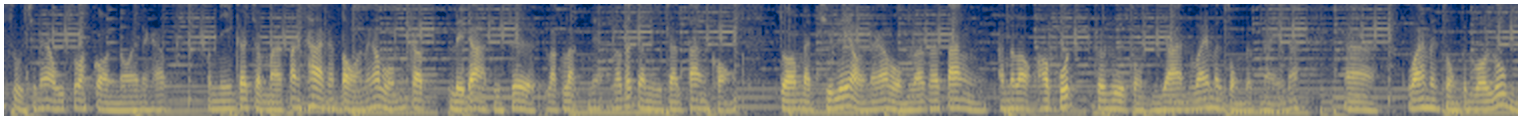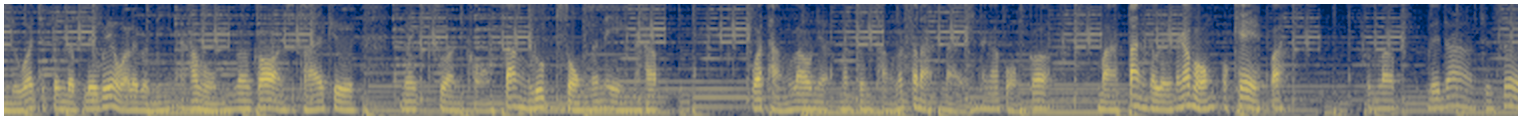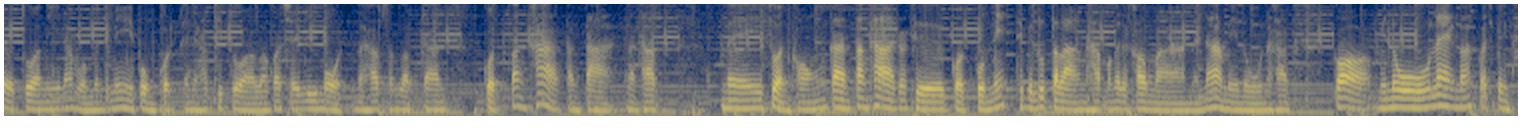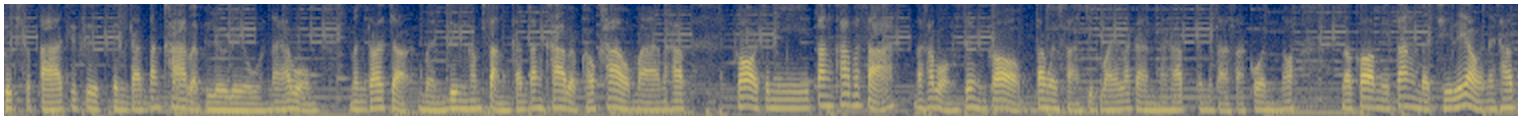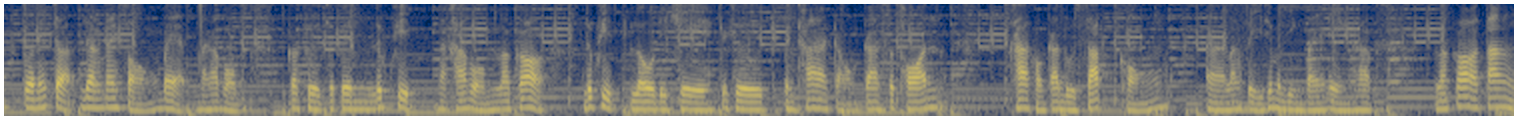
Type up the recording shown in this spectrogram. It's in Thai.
าสู่ช anel วิศวกรน้อยนะครับ วันนี้ก็จะมาตั้งค่ากันต่อนะครับผมกับ Radar Sensor หลักๆเนี่ยเราก็จะมีการตั้งของตัว Material นะครับผมแล้วก็ตั้ง Analog Output ก็คือส่งสัญญาณไว้มันส่งแบบไหนนะอ่าไว้มันส่งเป็น Volume หรือว่าจะเป็นแบบ Level อะไรแบบนี้นะครับผมแล้วก็อันสุดท้ายคือในส่วนของตั้งรูปทรงนั่นเองนะครับ ว่าถังเราเนี่ยมันเป็นถังลักษณะไหนนะครับผมก็มาตั้งกันเลยนะครับผม โอเคปะ สำหรับ Radar Sensor ตัวนี้นะผมมันจะไม่มีปุ่มกดเลยนะครับ ที่ตัวเราก็ใช้รีโมทนะครับสำหรับการกดตั้งค่าต่างๆนะครับ ในส่วนของการตั้งค่าก็คือกดปุ่มนี้ที่เป็นรูปตารางนะครับ มันก็จะเข้ามาในหน้าเมนูนะครับ ก็เมนูแรกเนาะก็จะเป็น Quick Start ก็คือเป็นการตั้งค่าแบบเร็วๆนะครับผมมันก็จะเหมือนดึงคำสั่งการตั้งค่าแบบคร่าวๆมานะครับ ก็จะมีตั้งค่าภาษานะครับผมซึ่งก็ตั้งเป็นภาษาอังกฤษไว้ล้วกันนะครับ เป็นภาษาสากลเนาะแล้วก็มีตั้ง Material นะครับ ตัวนี้จะเลือกได้ 2 แบบนะครับผมก็คือจะเป็น Liquid นะครับผมแล้วก็ Liquid Low Decay ก็คือเป็นค่าของการสะท้อน ค่าของการดูดซับของรังสีที่มันยิงไปนั่นเองนะครับ แล้วก็ตั้ง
